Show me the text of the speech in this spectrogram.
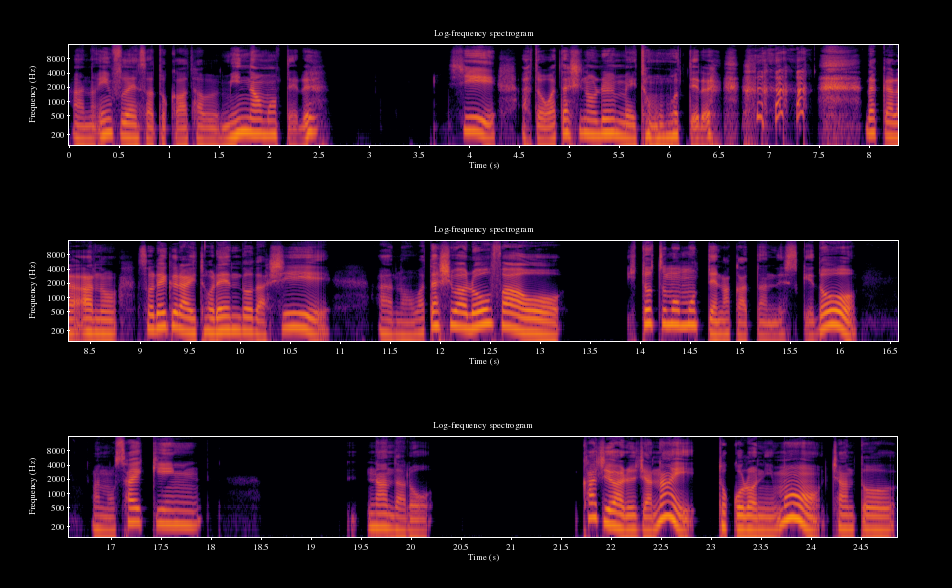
あの、インフルエンサーとかは多分みんな持ってる。し、あと私のルーメイトも持ってる。だから、あの、それぐらいトレンドだし、あの、私はローファーを一つも持ってなかったんですけど、あの、最近、なんだろう、カジュアルじゃないところにもちゃんと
